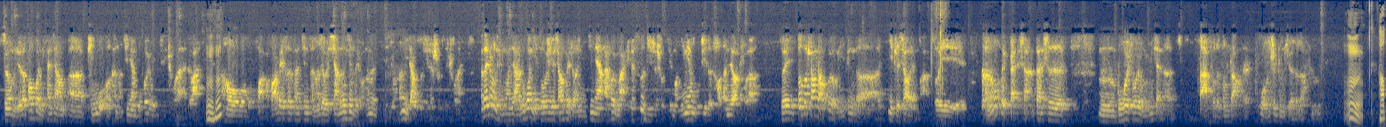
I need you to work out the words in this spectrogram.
所以我们觉得，包括你看，像呃苹果可能今年不会有五 G 出来，对吧？嗯哼。然后华华为和三星可能就象征性的有那么有那么一点五 G 的手机。那在这种情况下，如果你作为一个消费者，你今年还会买一个四 G 的手机吗？明年五 G 的套餐就要出来了，所以多多少少会有一定的抑制效应吧。所以可能会改善，但是嗯，不会说有明显的。大幅的增长，我们是这么觉得的。嗯，好。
